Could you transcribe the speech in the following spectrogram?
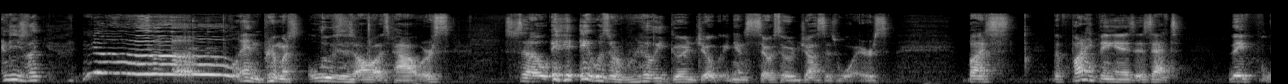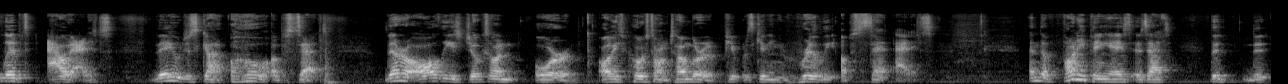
And he's like, no! And pretty much loses all his powers. So it, it was a really good joke against social justice warriors. But the funny thing is, is that they flipped out at it. They just got oh upset. There are all these jokes on, or all these posts on Tumblr, people was getting really upset at it. And the funny thing is, is that the, the,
